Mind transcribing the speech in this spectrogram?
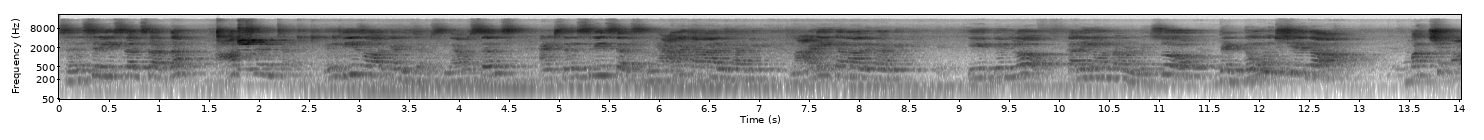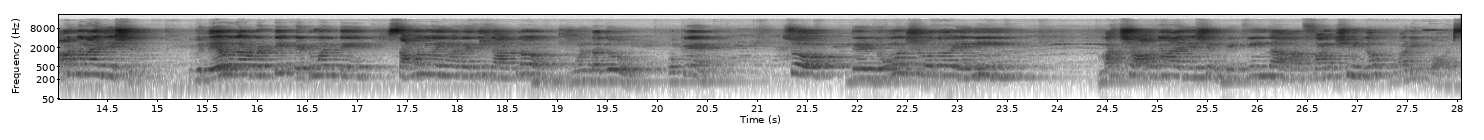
sensory cells are the absent in these organisms nerve cells and sensory cells జ్ఞాన కణాలు కానీ నాడీ కణాలు కానీ ఈ దీనిలో కలిగి ఉండవండి so they don't share the much organisation ఇవి లేవు కాబట్టి ఎటువంటి సమన్వయం అనేది దాంట్లో ఉండదు okay so they don't show the any much organization between the functioning of body parts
